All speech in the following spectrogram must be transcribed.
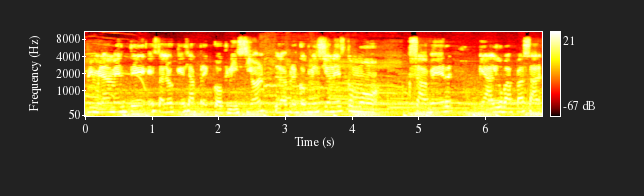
Primeramente está lo que es la precognición. La precognición es como saber que algo va a pasar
